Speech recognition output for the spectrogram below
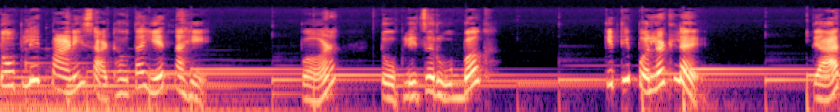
टोपलीत पाणी साठवता येत नाही. पण टोपलीचं रूप बघ. किती पलटलंय. त्यात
